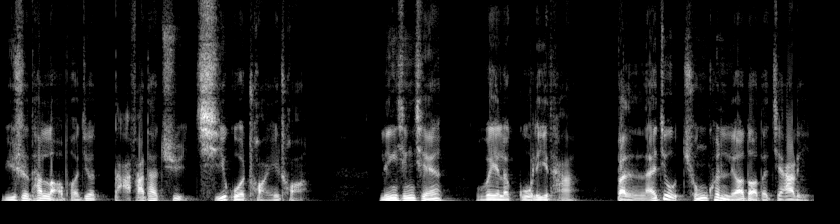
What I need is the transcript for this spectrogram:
于是他老婆就打发他去齐国闯一闯。临行前，为了鼓励他，本来就穷困潦倒的家里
